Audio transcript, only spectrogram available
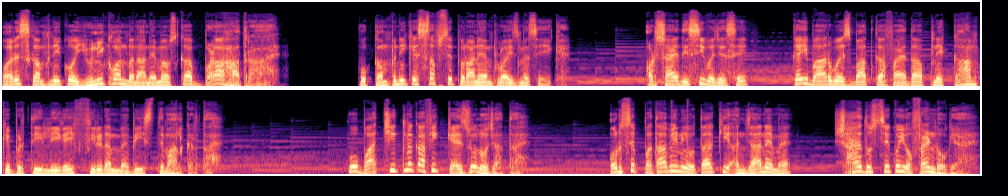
और इस कंपनी को यूनिकॉर्न बनाने में उसका बड़ा हाथ रहा है। वो कंपनी के सबसे पुराने एम्प्लॉयज़ में से एक है। और शायद इसी वजह से कई बार वो इस बात का फ़ायदा अपने काम के प्रति ली गई फ्रीडम में भी इस्तेमाल करता है। वो बातचीत में काफ़ी कैजुअल हो जाता है और उसे पता भी नहीं होता कि अनजाने में शायद उससे कोई ऑफेंड हो गया है।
